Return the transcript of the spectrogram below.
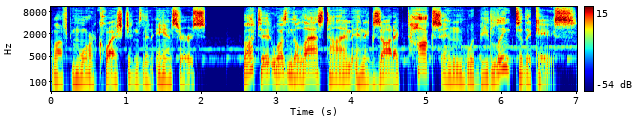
left more questions than answers. But it wasn't the last time an exotic toxin would be linked to the case.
